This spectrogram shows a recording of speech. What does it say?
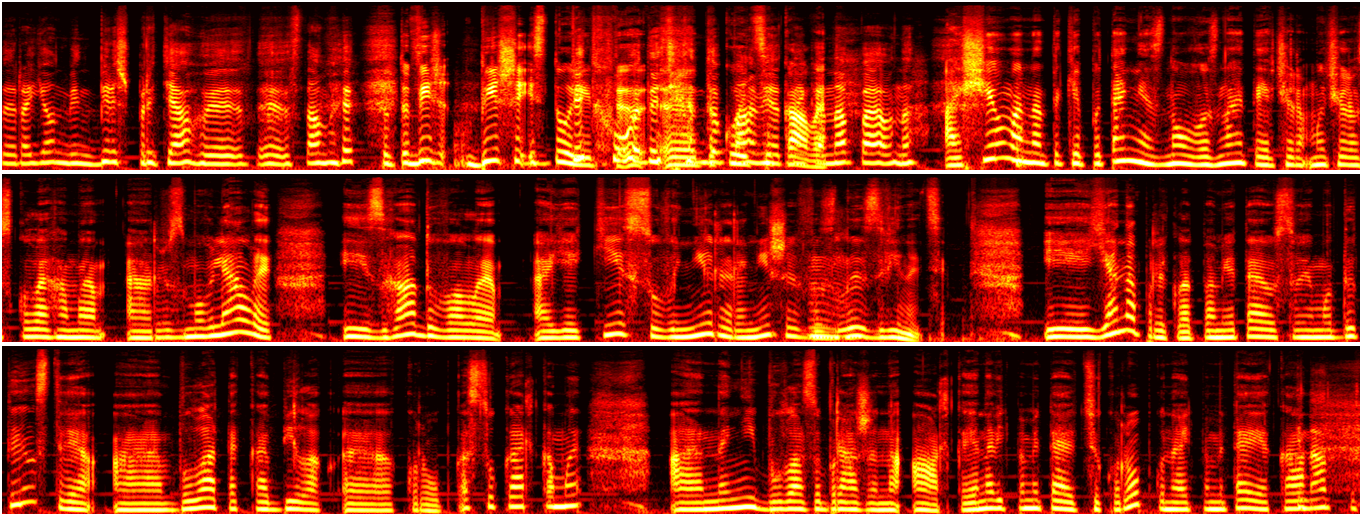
район він більш притягує е, саме тобто більш, більше історії підходить е, до пам'ятника, напевно. А ще в мене таке питання знову. Знаєте, я вчора ми вчора з колегами е, розмовляли і згадували, е, які сувеніри раніше везли Мгм. з Вінниці. І я, наприклад, пам'ятаю у своєму дитинстві була така біла е, коробка з цукерками, а на ній була зображена арка. Я навіть пам'ятаю цю коробку, навіть пам'ятаю, І яка надпис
